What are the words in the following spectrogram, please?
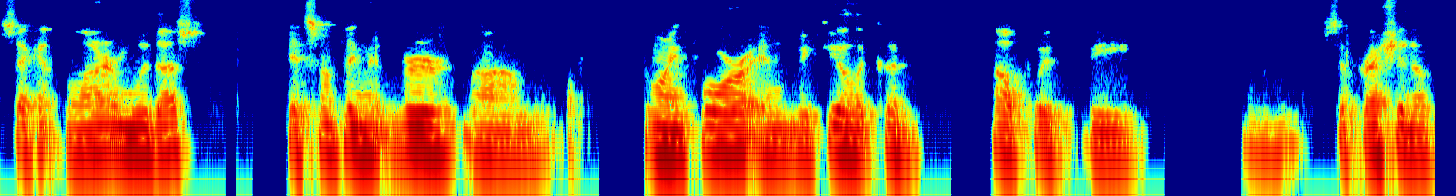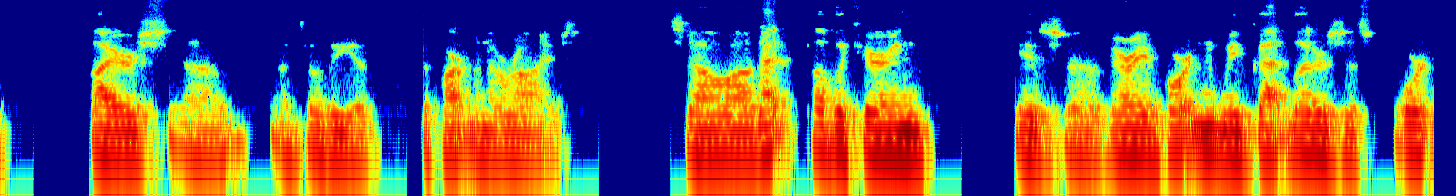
second alarm with us, it's something that we're um, going for and we feel it could help with the um, suppression of fires uh, until the uh, department arrives. So uh, that public hearing is uh, very important. We've got letters of support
